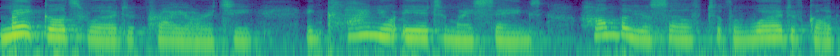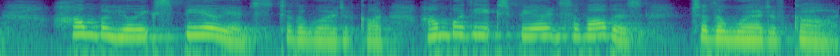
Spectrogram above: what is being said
Make God's word a priority. Incline your ear to my sayings. Humble yourself to the word of God. Humble your experience to the word of God. Humble the experience of others to the word of God.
